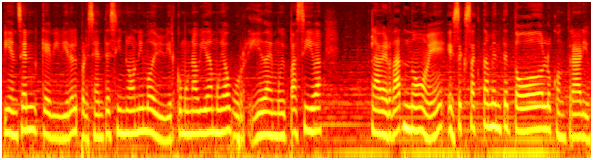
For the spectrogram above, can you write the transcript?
piensen que vivir el presente es sinónimo de vivir como una vida muy aburrida y muy pasiva, la verdad no, ¿eh? es exactamente todo lo contrario.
